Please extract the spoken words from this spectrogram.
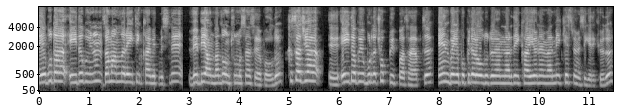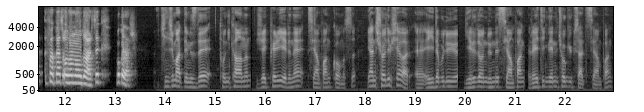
E, bu da AEW'nun zamanla reyting kaybetmesine ve bir yandan da unutulmasına sebep oldu. Kısaca e, AEW burada çok büyük bir hata yaptı. En böyle popüler olduğu dönemlerde hikayeye önem vermeyi kesmemesi gerekiyordu. Fakat olan oldu artık. Bu kadar. İkinci maddemizde Tony Khan'ın Jack Perry yerine CM Punk kovması. Yani şöyle bir şey var. E, AEW'yu geri döndüğünde CM Punk reytinglerini çok yükseltti CM Punk.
